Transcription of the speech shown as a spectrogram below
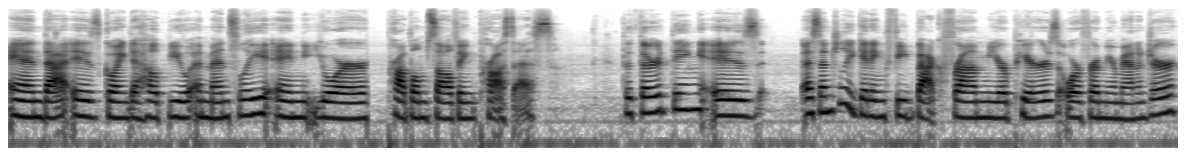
and that is going to help you immensely in your problem solving process. The third thing is essentially getting feedback from your peers or from your manager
